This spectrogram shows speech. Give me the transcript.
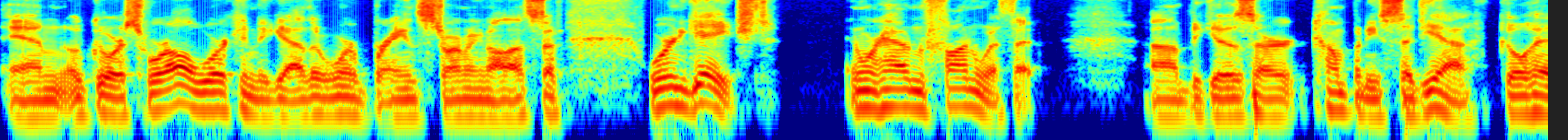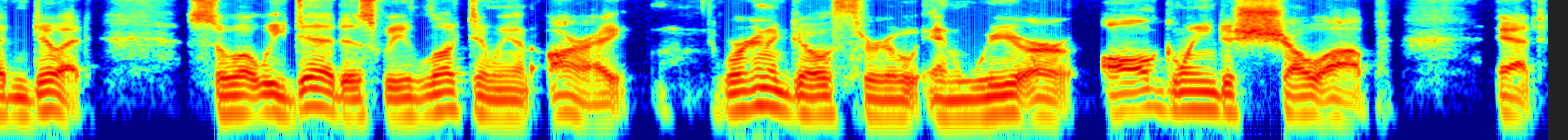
And of course, we're all working together. We're brainstorming all that stuff. We're engaged and we're having fun with it uh, because our company said, yeah, go ahead and do it. So what we did is we looked and we went, all right, we're going to go through and we are all going to show up at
